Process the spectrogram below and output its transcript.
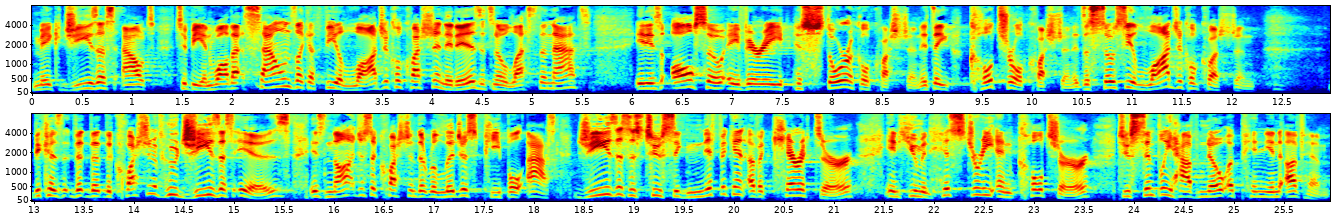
make Jesus out to be? And while that sounds like a theological question, it is, it's no less than that. It is also a very historical question. It's a cultural question. It's a sociological question. Because the, the, the, question of who Jesus is is not just a question that religious people ask. Jesus is too significant of a character in human history and culture to simply have no opinion of him.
